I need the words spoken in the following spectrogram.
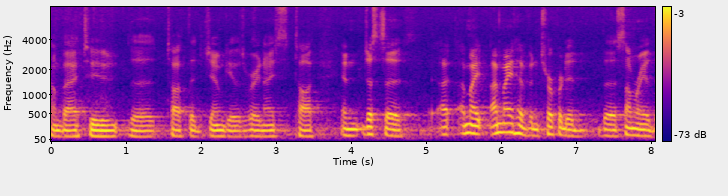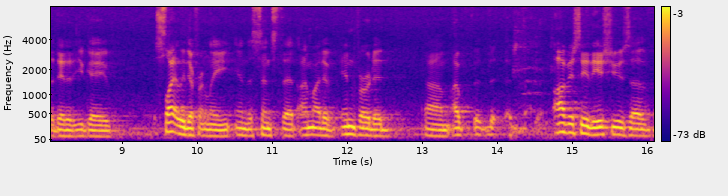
come back to the talk that Jim gave. It was a very nice talk. And just to, I, I might, I might have interpreted the summary of the data that you gave slightly differently in the sense that I might have inverted, um, I, the, obviously the issues of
